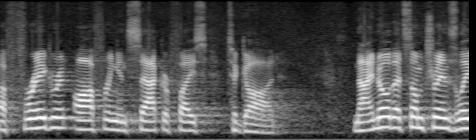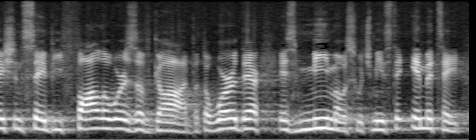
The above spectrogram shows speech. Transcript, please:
a fragrant offering and sacrifice to God. Now, I know that some translations say be followers of God, but the word there is mimos, which means to imitate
